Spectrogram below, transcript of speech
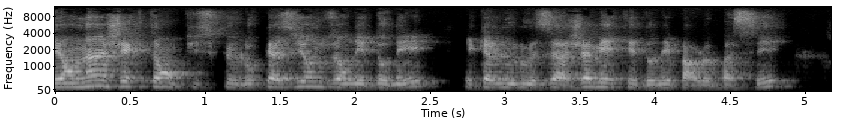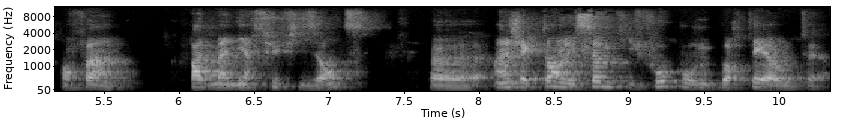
et en injectant, puisque l'occasion nous en est donnée et qu'elle ne nous a jamais été donnée par le passé, enfin, pas de manière suffisante, euh, injectant les sommes qu'il faut pour nous porter à hauteur.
